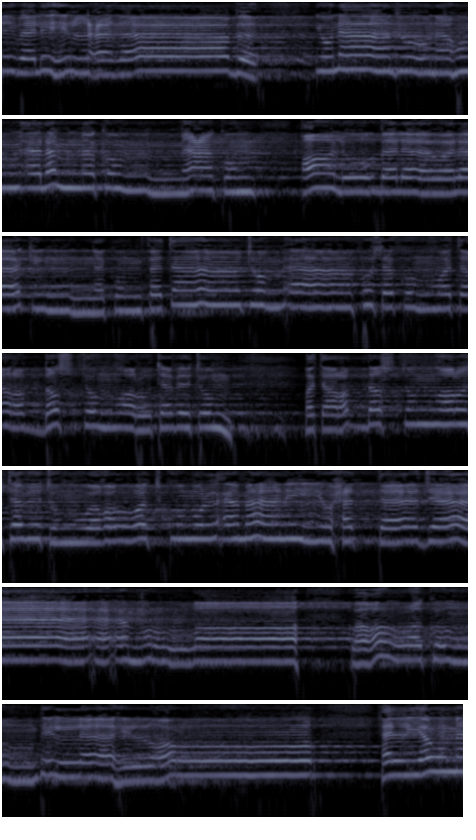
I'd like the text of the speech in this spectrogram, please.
قبله العذاب. ينادونهم ألم نكن معكم؟ قالوا بلى ولكنكم فتنتم أنفسكم وتربصتم وارتبتم وتربصتم وارتبتم وغرتكم الأماني حتى جاء أمر الله وغركم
